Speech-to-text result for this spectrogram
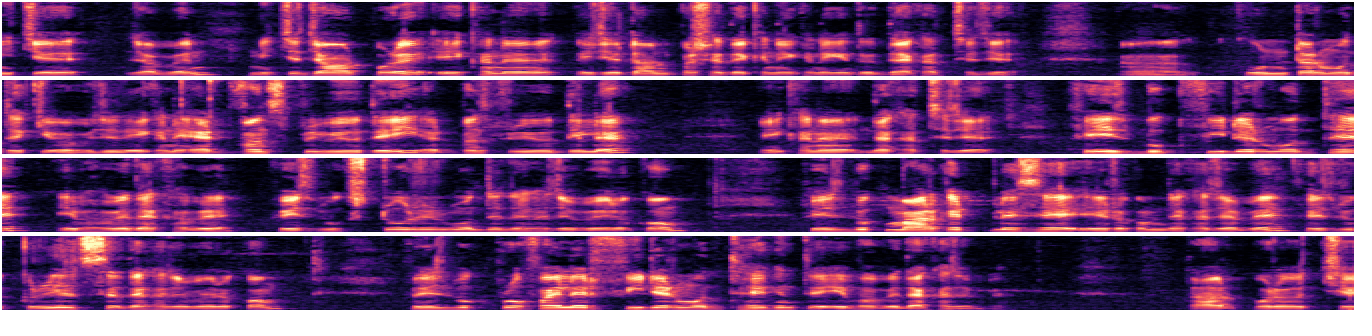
নিচে যাবেন। নিচে যাওয়ার পরে এখানে এই যে ডান পাশে দেখেন, এখানে কিন্তু দেখাচ্ছে যে কোনটার মধ্যে কীভাবে। যদি এখানে অ্যাডভান্স প্রিভিউ দেই অ্যাডভান্স প্রিভিউ দিলে এখানে দেখাচ্ছে যে ফেসবুক ফিডের মধ্যে এভাবে দেখাবে ফেসবুক স্টোরির মধ্যে দেখা যাবে এরকম। ফেসবুক মার্কেট প্লেসে এরকম দেখা যাবে ফেসবুক রিলসে দেখা যাবে এরকম ফেসবুক প্রোফাইলের ফিডের মধ্যে কিন্তু এভাবে দেখা যাবে। তারপরে হচ্ছে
